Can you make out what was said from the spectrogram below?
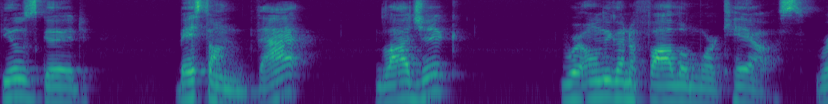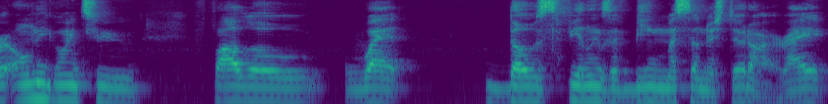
feels good based on that logic, we're only going to follow more chaos. We're only going to follow what those feelings of being misunderstood are, right?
